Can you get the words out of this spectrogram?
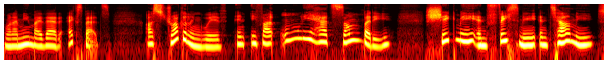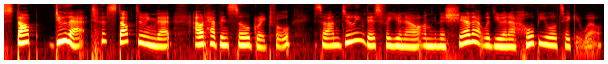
what I mean by that, expats are struggling with. And if I only had somebody shake me and face me and tell me, stop, do that, stop doing that, I would have been so grateful. So I'm doing this for you now. I'm going to share that with you, and I hope you will take it well.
